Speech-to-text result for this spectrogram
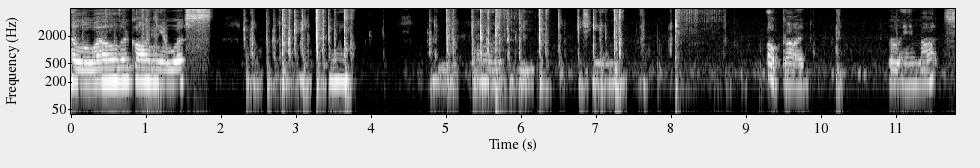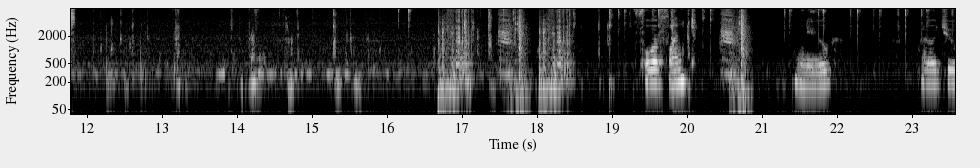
LOL, they're calling me a wuss. Oh god. Low aimbots. Four flint. Noob. Why would you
